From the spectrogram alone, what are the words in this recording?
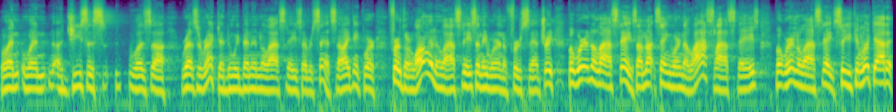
when, when uh, Jesus was uh, resurrected, and we've been in the last days ever since. Now, I think we're further along in the last days than they were in the first century, but we're in the last days. I'm not saying we're in the last, last days, but we're in the last days. So you can look at it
